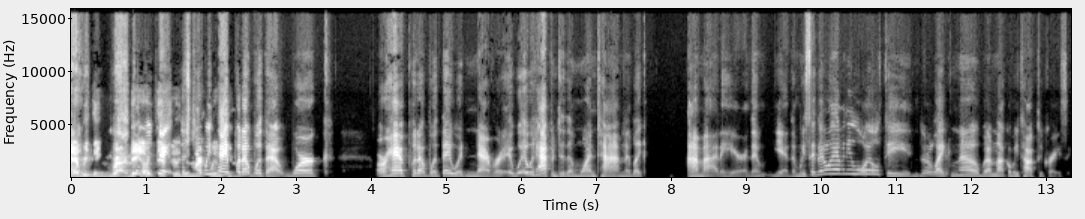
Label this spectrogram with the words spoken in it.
Everything right. They are definitely the the shit we take put up with at work or have put up with. They would never. It, it would happen to them one time. They're like, "I'm out of here." And then yeah, then we say they don't have any loyalty. They're like, "No, but I'm not going to be talked to crazy."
